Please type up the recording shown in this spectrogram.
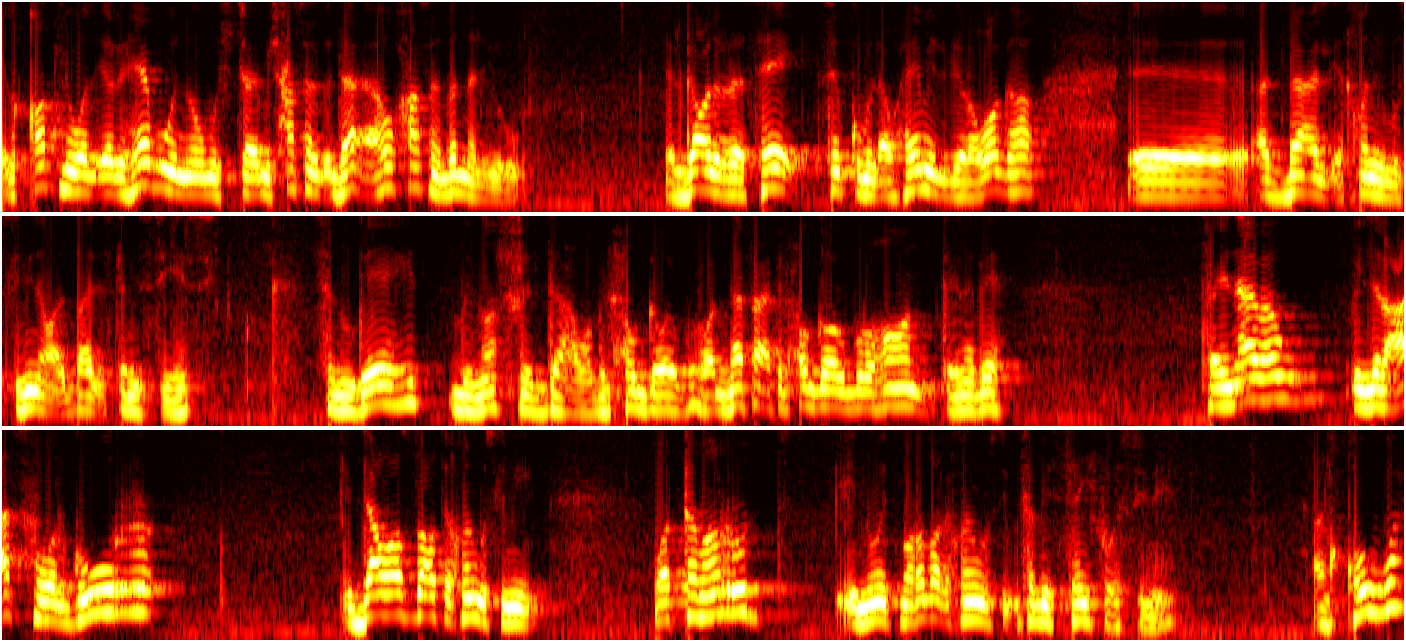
القتل والإرهاب وإنه مش مش حسن ده أهو حسن بنا اللي بيقول ارجعوا للرسائل سيبكم الأوهام اللي بيروجها أتباع الإخوان المسلمين أو أتباع الإسلام السياسي. سنجاهد بنشر الدعوة بالحجة والبرهان. نفعت الحجة والبرهان كينا بها فإن أبوا إلا العسف والجور الدعوة قصد دعوة الإخوان المسلمين. والتمرد إنه يتمردوا على الإخوان المسلمين فبالسيف والسنان. القوة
